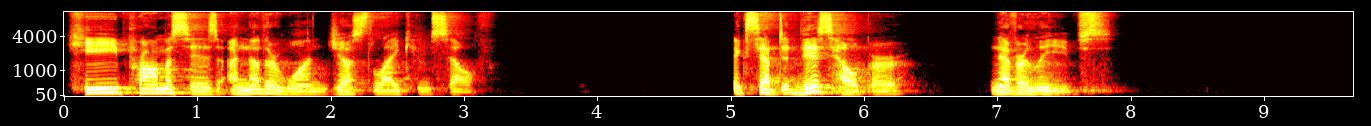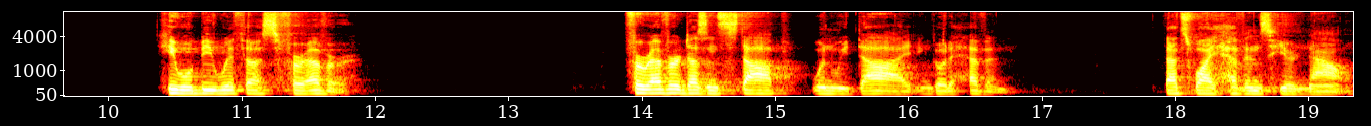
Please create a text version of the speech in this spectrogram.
He promises another one just like himself. Except this helper never leaves. He will be with us forever. Forever doesn't stop when we die and go to heaven. That's why heaven's here now.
